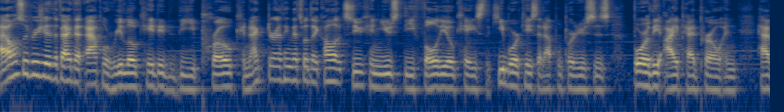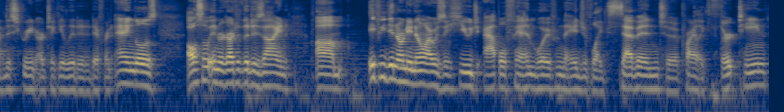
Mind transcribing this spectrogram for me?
I also appreciate the fact that Apple relocated the Pro connector, I think that's what they call it, so you can use the folio case, the keyboard case that Apple produces for the iPad Pro and have the screen articulated at different angles. Also, in regard to the design, um, if you didn't already know, I was a huge Apple fanboy from the age of like 7 to probably like 13,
